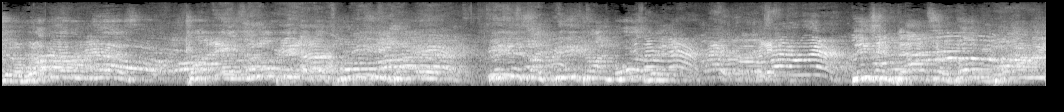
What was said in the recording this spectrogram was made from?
show. Romeo Ramirez caught a little bit of the protein powder. Venus, I think, got more of it. These two bats are both blindly.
